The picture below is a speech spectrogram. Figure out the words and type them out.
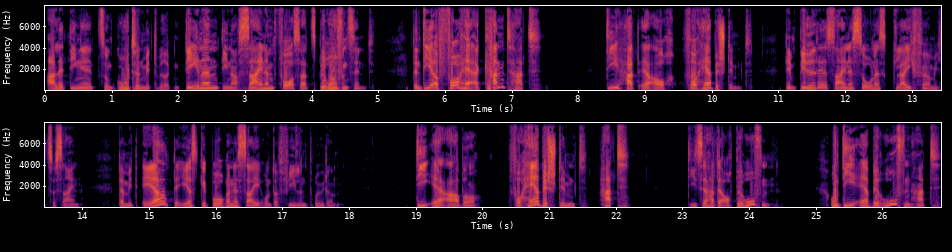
alle Dinge zum Guten mitwirken, denen, die nach seinem Vorsatz berufen sind. Denn die er vorher erkannt hat, die hat er auch vorherbestimmt, dem Bilde seines Sohnes gleichförmig zu sein, damit er der Erstgeborene sei unter vielen Brüdern. Die er aber vorherbestimmt hat, diese hat er auch berufen. Und die er berufen hat,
